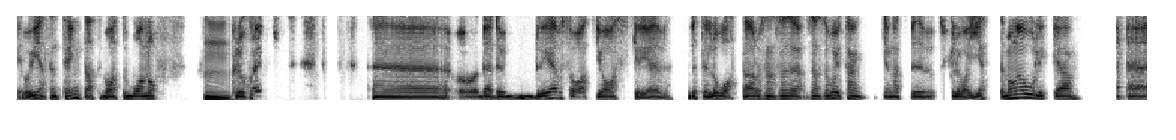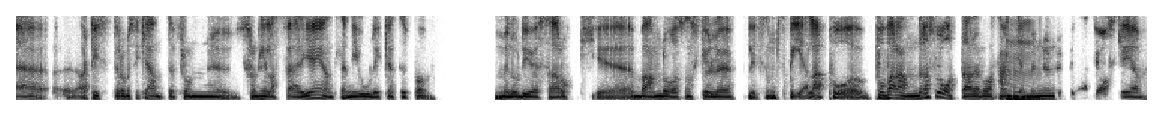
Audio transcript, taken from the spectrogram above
Det var egentligen tänkt att det var ett one-off-projekt. Mm, Eh, och där det blev så att jag skrev lite låtar och sen, sen, sen så var ju tanken att vi skulle vara jättemånga olika eh, artister och musikanter från, eh, från hela Sverige egentligen i olika typer av melodiösa rockband då, som skulle liksom spela på, på varandras låtar var tanken. Mm. Men nu nu att jag skrev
